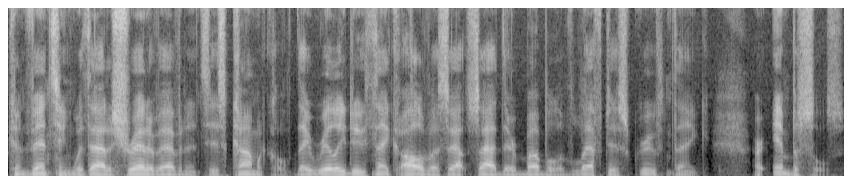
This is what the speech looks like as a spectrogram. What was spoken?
convincing without a shred of evidence is comical. They really do think all of us outside their bubble of leftist groupthink are imbeciles.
